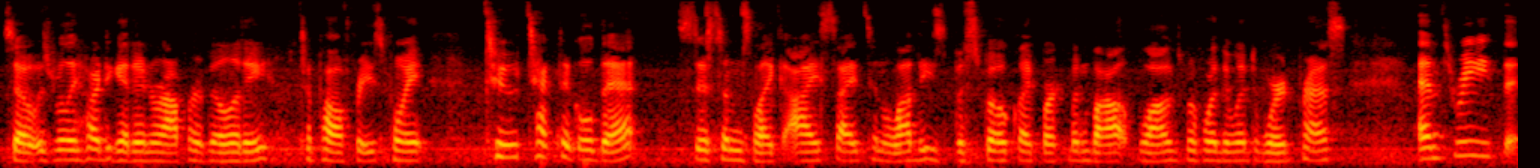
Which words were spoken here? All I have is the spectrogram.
So it was really hard to get interoperability. To Paul Free's point, two, technical debt systems like iSites and a lot of these bespoke like Berkman blogs before they went to WordPress. And three, the,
